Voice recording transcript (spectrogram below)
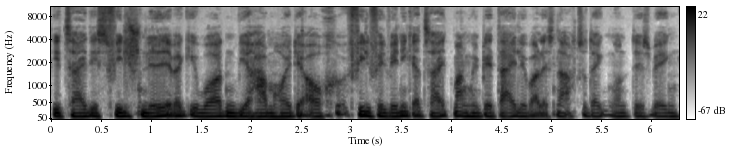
die Zeit ist viel schneller geworden. Wir haben heute auch viel, viel weniger Zeit, manchmal im Detail über alles nachzudenken und deswegen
